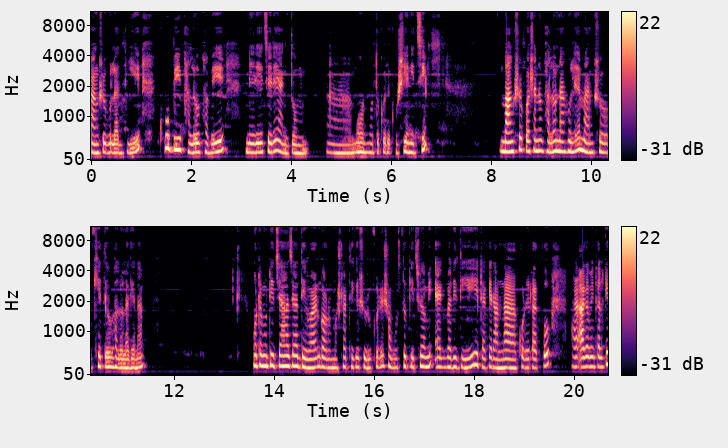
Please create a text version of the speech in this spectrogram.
মাংসগুলা দিয়ে খুবই ভালোভাবে নেড়ে চেড়ে একদম মন মতো করে কষিয়ে নিচ্ছি। মাংস কষানো ভালো না হলে মাংস খেতেও ভালো লাগে না। মোটামুটি যা যা দেওয়ার গরম মশলা থেকে শুরু করে সমস্ত কিছু আমি একবারে দিয়েই এটাকে রান্না করে রাখব। আর আগামীকালকে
